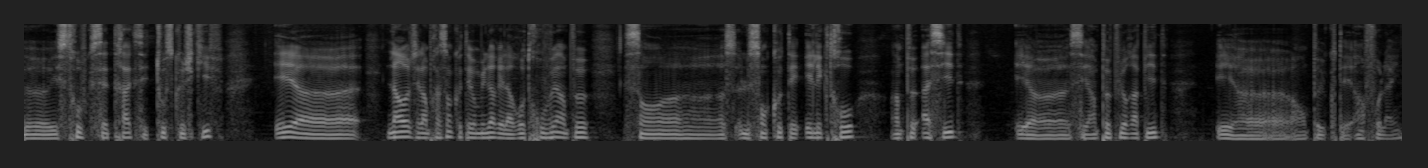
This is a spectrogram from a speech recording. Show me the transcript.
euh, il se trouve que cette track, c'est tout ce que je kiffe. Et euh, là, j'ai l'impression que Théo Miller, il a retrouvé un peu son, euh, son côté électro, un peu acide, et euh, c'est un peu plus rapide. Et euh, on peut écouter Infoline.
